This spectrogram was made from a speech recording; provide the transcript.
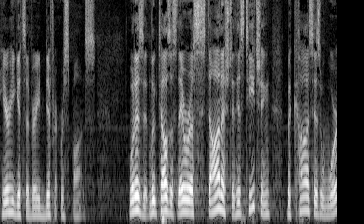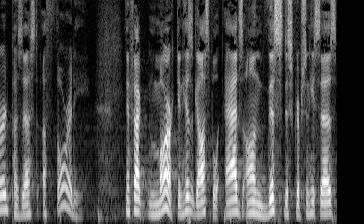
here he gets a very different response. What is it? Luke tells us they were astonished at his teaching because his word possessed authority. In fact, Mark in his gospel adds on this description. He says,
